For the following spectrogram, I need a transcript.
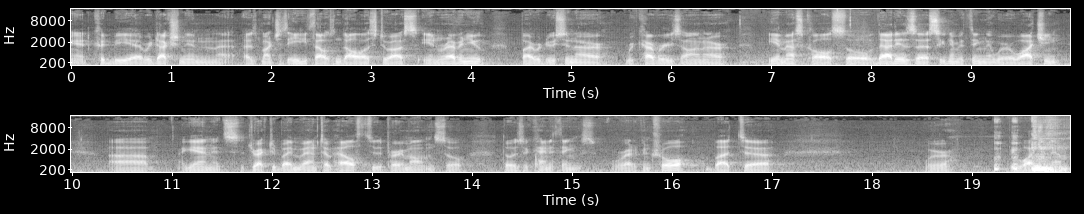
it could be a reduction in uh, as much as eighty thousand dollars to us in revenue by reducing our recoveries on our EMS calls. So that is a significant thing that we're watching. Uh, Again, it's directed by Manitoba Health through the Prairie Mountains, so those are kind of things we're out of control, but uh, we're, be watching them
